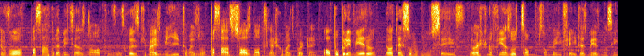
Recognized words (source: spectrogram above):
Eu vou passar rapidamente as notas e as coisas que mais me irritam, mas vamos passar só as notas que acho que é o mais importante. Ó, pro primeiro, eu até subo um 6. Eu acho que no fim as lutas são, são bem feitas mesmo, assim.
